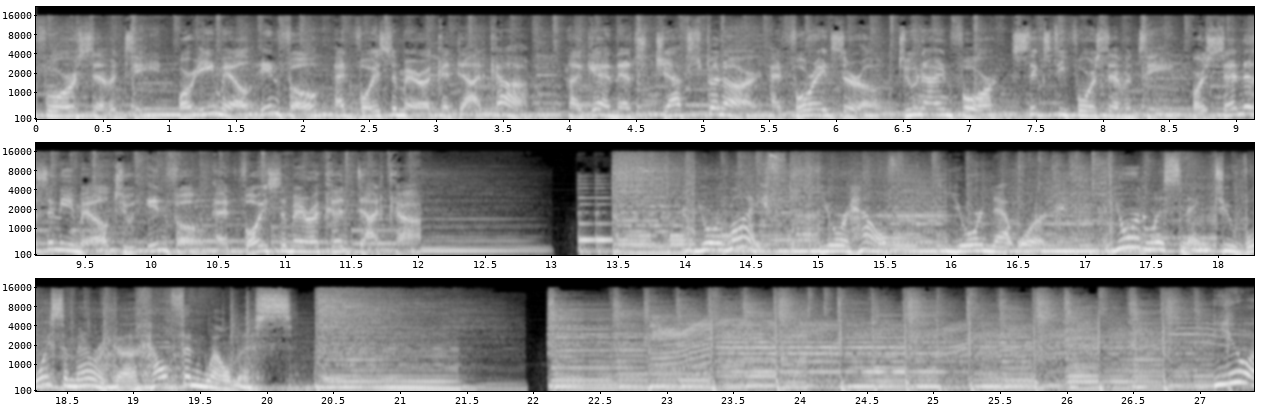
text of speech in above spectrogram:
6417 or email info at voiceamerica.com. Again, that's Jeff Spinard at 480-294-6417 or send us an email to info at voiceamerica.com. Your life, your health, your network. You're listening to Voice America Health and Wellness.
